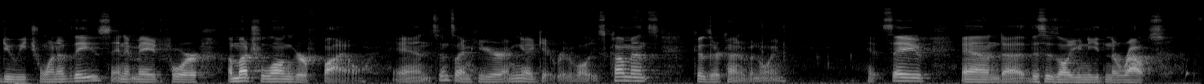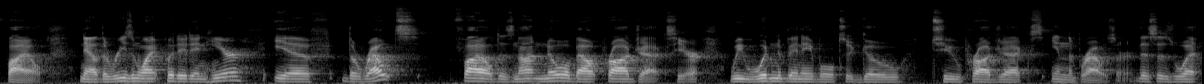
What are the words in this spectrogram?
do each one of these, and it made for a much longer file. And since I'm here, I'm going to get rid of all these comments because they're kind of annoying hit save, and uh, this is all you need in the routes file. Now, the reason why I put it in here, if the routes file does not know about projects here, we wouldn't have been able to go to projects in the browser. This is what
